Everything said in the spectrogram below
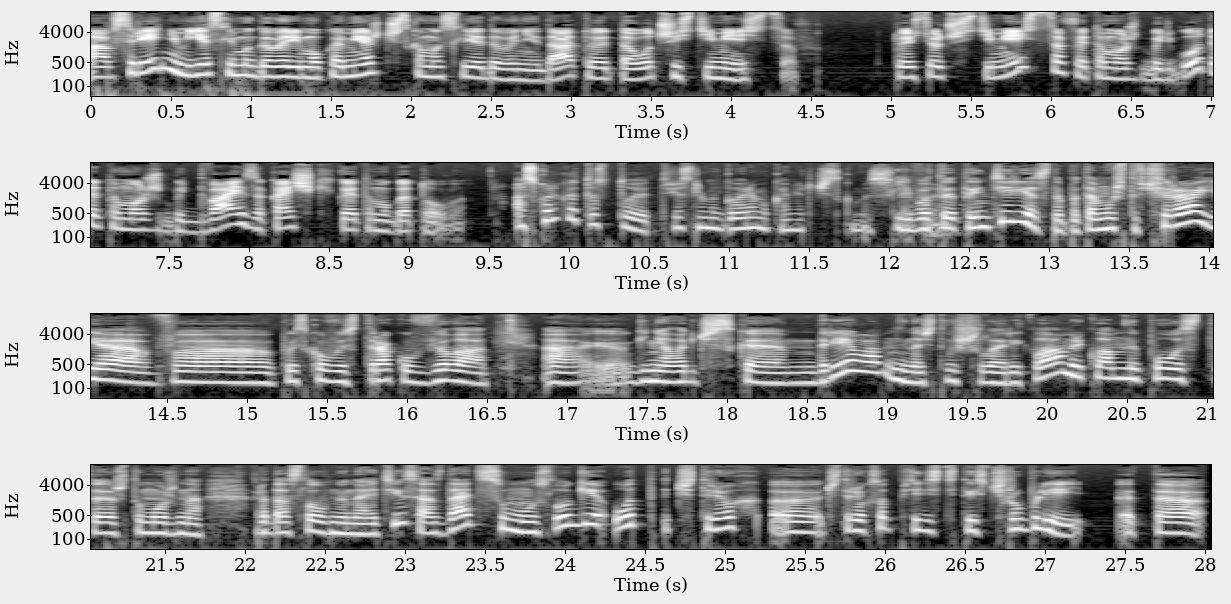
А в среднем, если мы говорим о коммерческом исследовании, да, то это от 6 месяцев. То есть от 6 месяцев это может быть год, это может быть два, и заказчики к этому готовы. А сколько это стоит, если мы говорим о коммерческом исследовании? И вот это интересно, потому что вчера я в поисковую строку ввела а, генеалогическое древо, значит, вышла реклама, рекламный пост, что можно родословную найти, создать сумму услуги от 4, 450 э, тысяч рублей. Это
